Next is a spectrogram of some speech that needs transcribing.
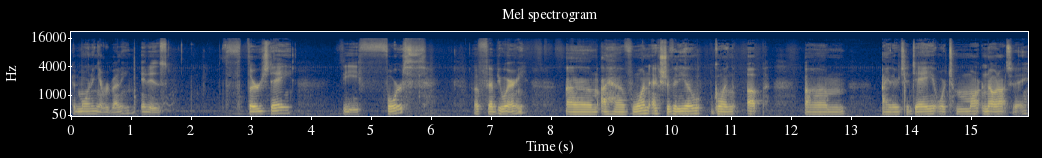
good morning, everybody. It is Thursday, the 4th of February. Um, I have one extra video going up um, either today or tomorrow. No, not today.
